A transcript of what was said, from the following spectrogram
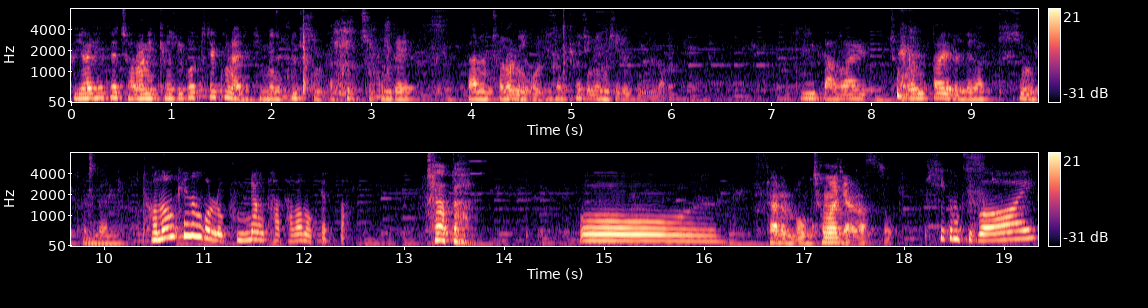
VR 헤드셋 전원이 켜지고 tracking light 뒷면에 불이 켜진다. 그렇지. 근데 나는 전원이 어디서 켜지는지를 몰라. 이 망할 전원 따위를 내가 키지 못한다니. 전원 켜는 걸로 분량 다 잡아먹겠다. 찾았다. 오, 나는 멍청하지 않았어. 시금치 boy.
